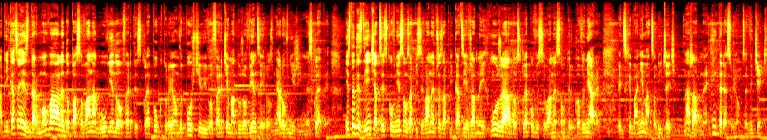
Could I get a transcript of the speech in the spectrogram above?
Aplikacja jest darmowa, ale dopasowana głównie do oferty sklepu, który ją wypuścił i w ofercie ma dużo więcej rozmiarów niż inne sklepy. Niestety zdjęcia cycków nie są zapisywane przez aplikację w żadnej chmurze, a do sklepu wysyłane są tylko wymiary, więc chyba nie ma co liczyć na żadne interesujące wycieki.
